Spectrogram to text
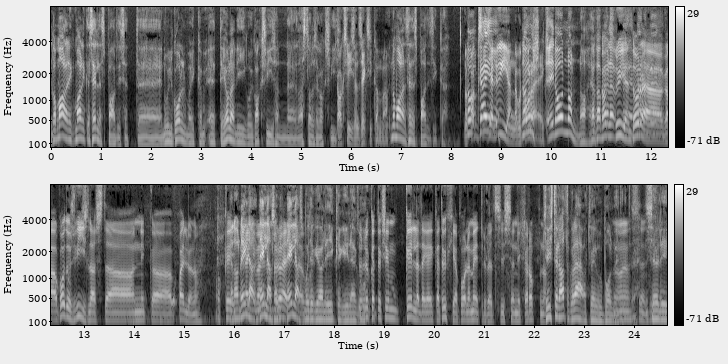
aga ma olen, ma olen ikka selles paadis, et eh, null kolm on ikka, et ei ole nii, kui kaks viis on, las ta olla see kaks viis. kaks viis on seksikam või? no ma olen selles paadis ikka no, no kaks käi... ise lüüa on nagu no, tore, eks. ei no on, on noh, aga kaks oleme, lüüa on tore, aga kodus viis lasta on ikka palju noh okei okay,. no nelja, neljas, neljas muidugi oli ikkagi nagu. sul lükatakse kelladega ikka tühja poole meetri pealt, siis on ikka ropp no.. siis tuli natuke lähemalt veel kui pool meetrit no,. see, see oli,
